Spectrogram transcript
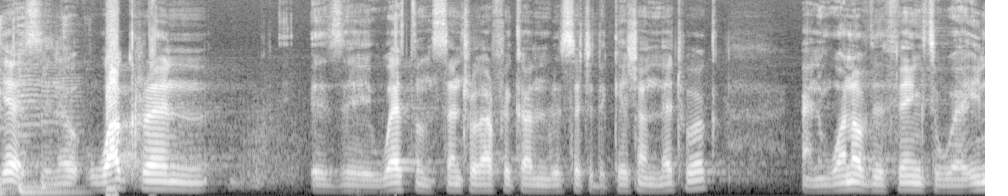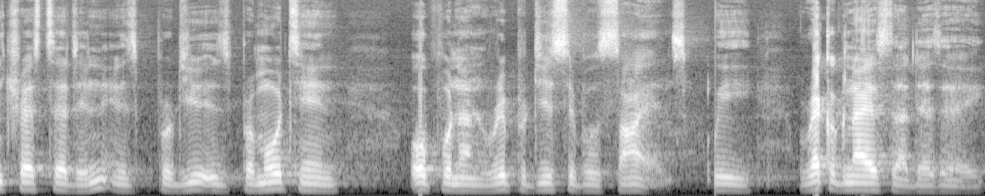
Yes, you know, WACREN is a Western Central African Research Education Network, and one of the things we're interested in is, is promoting open and reproducible science. We recognize that there's a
